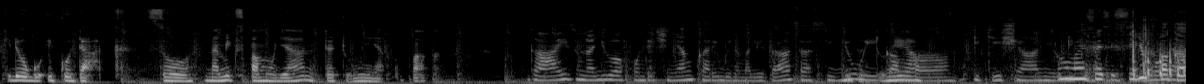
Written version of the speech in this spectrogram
kidogo iko dark. So na mix pamoja nitatumia kupaka guys unajua foundation yangu karibu inamaliza. Sasa sijui kama ikiisha Oh nirudi kwenye sijui kupaka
